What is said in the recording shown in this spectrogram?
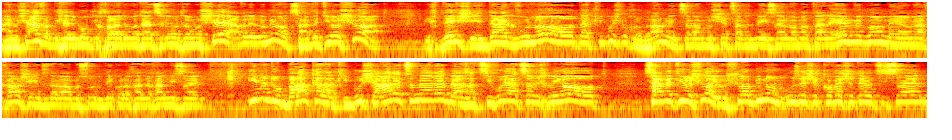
היינו שאף על פי שהדיבור ככל הדיברות היה צריך להיות למשה, אבל אלוהים צו את יהושע, בכדי שידע הגבולות, הכיבוש וכו'. ולמה נצבע משה צו את בני ישראל ואמרת עליהם וגומר, מאחר שאין זה דבר מסור לידי כל אחד ואחד מישראל. אם מדובר כאן על כיבוש הארץ, אומר הרבה, אז הציווי היה צריך להיות צו את יהושע, יהושע בן נון, הוא זה שכובש את ארץ ישראל.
